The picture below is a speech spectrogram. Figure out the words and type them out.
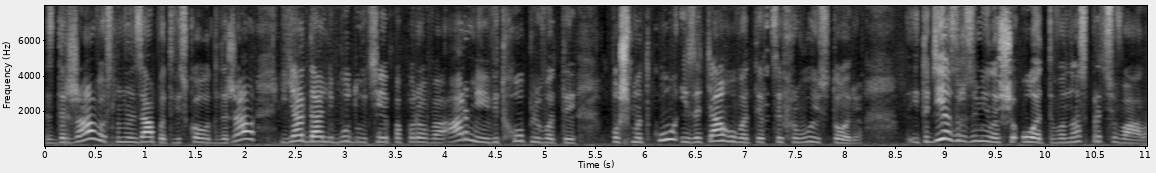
з державою, основний запит військового до держави. Я далі буду у цієї паперової армії відхоплювати по шматку і затягувати в цифрову історію. І тоді я зрозуміла, що от воно спрацювало.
